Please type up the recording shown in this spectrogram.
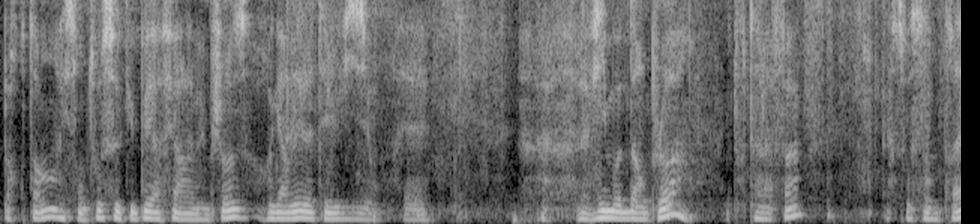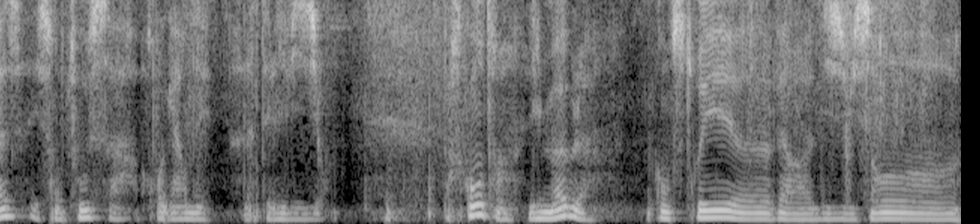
pourtant, ils sont tous occupés à faire la même chose, regarder la télévision. la vie mode d'emploi, tout à la fin, vers 73, ils sont tous à regarder la télévision. Par contre, l'immeuble, construit euh, vers 1800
